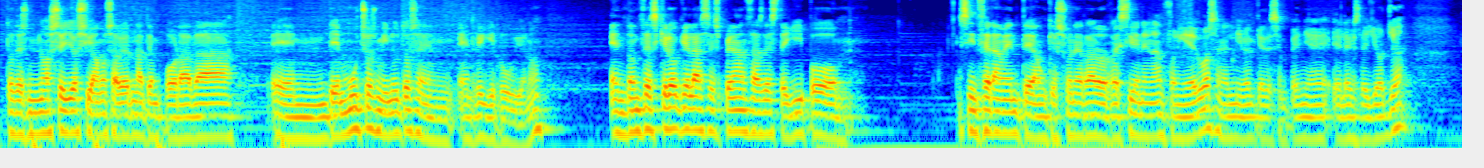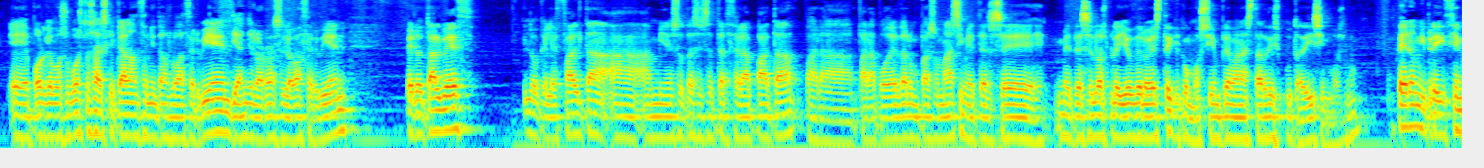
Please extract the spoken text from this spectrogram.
Entonces no sé yo si vamos a ver una temporada em, de muchos minutos en, en Ricky Rubio, ¿no? Entonces creo que las esperanzas de este equipo sinceramente, aunque suene raro, residen en Anthony Edwards, en el nivel que desempeñe el ex de Georgia. Eh, porque por supuesto sabes que Cal Anthony Towns lo va a hacer bien, D'Angelo Russell lo va a hacer bien, pero tal vez lo que le falta a, Minnesota es esa tercera pata para, poder dar un paso más y meterse, meterse en los playoffs del oeste, que como siempre van a estar disputadísimos. ¿no? Pero mi predicción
